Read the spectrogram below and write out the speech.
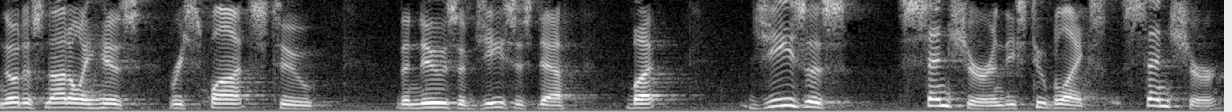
Notice not only his response to the news of Jesus' death, but Jesus' censure in these two blanks censure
